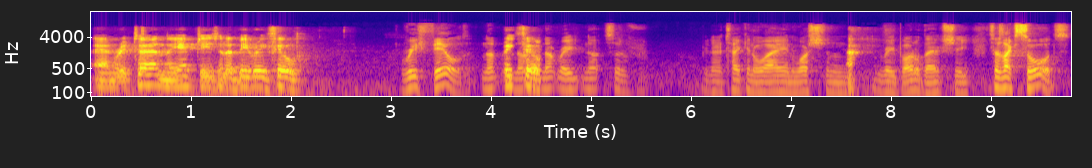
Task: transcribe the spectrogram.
and return the empties, and it'd be refilled. Refilled, not Refilled. not not, re, not sort of you know taken away and washed and rebottled. They actually so it's like swords.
